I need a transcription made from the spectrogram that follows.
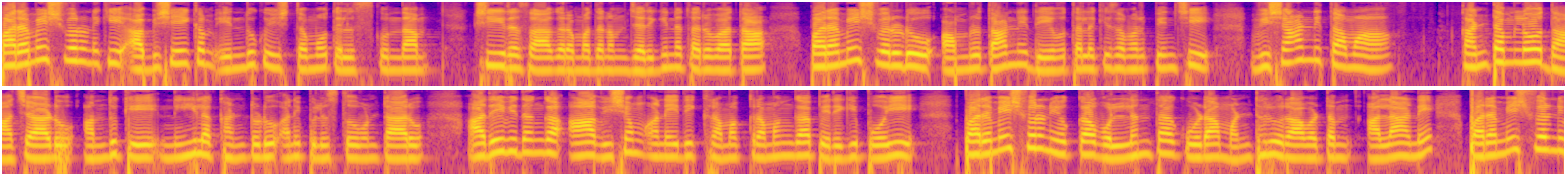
పరమేశ్వరునికి అభిషేకం ఎందుకు ఇష్టమో తెలుసుకుందాం. క్షీరసాగర మదనం జరిగిన తరువాత పరమేశ్వరుడు అమృతాన్ని దేవతలకి సమర్పించి విషాన్ని తమ moi. కంఠంలో దాచాడు. అందుకే నీలకంఠుడు అని పిలుస్తూ ఉంటారు. అదేవిధంగా ఆ విషం అనేది క్రమక్రమంగా పెరిగిపోయి పరమేశ్వరుని యొక్క ఒళ్ళంతా కూడా మంటలు రావటం అలానే పరమేశ్వరుని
